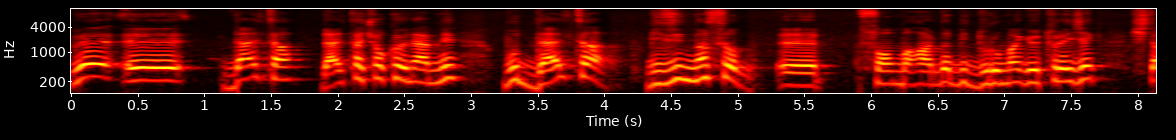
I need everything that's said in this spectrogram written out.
Ve e, delta, delta çok önemli. Bu delta bizi nasıl e, sonbaharda bir duruma götürecek? İşte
